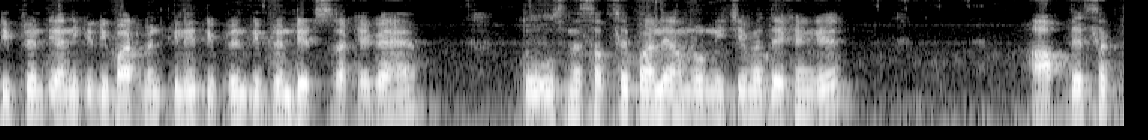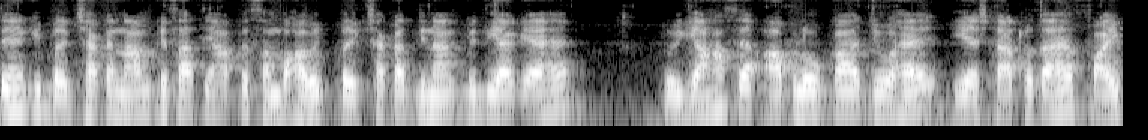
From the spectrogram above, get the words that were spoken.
डिफरेंट यानी कि डिपार्टमेंट के लिए डिफरेंट डिफरेंट डेट्स रखे गए हैं। तो उसमें सबसे पहले हम लोग नीचे में देखेंगे आप देख सकते हैं कि परीक्षा का नाम के साथ यहाँ पे संभावित परीक्षा का दिनांक भी दिया गया है। तो यहाँ से आप लोग का जो है, ये स्टार्ट होता है फाइव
